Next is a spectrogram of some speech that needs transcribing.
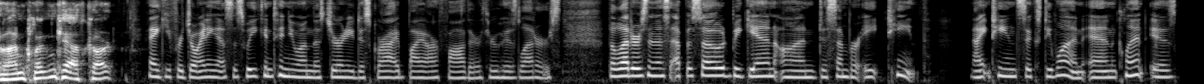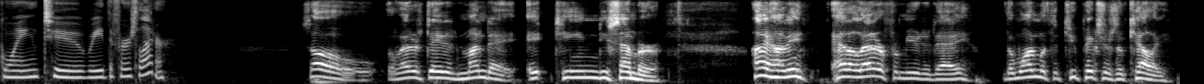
And I'm Clinton Cathcart. Thank you for joining us as we continue on this journey described by our father through his letters. The letters in this episode begin on December 18th, 1961, and Clint is going to read the first letter. So, the letter's dated Monday, 18 December. Hi, honey. Had a letter from you today, the one with the two pictures of Kelly.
